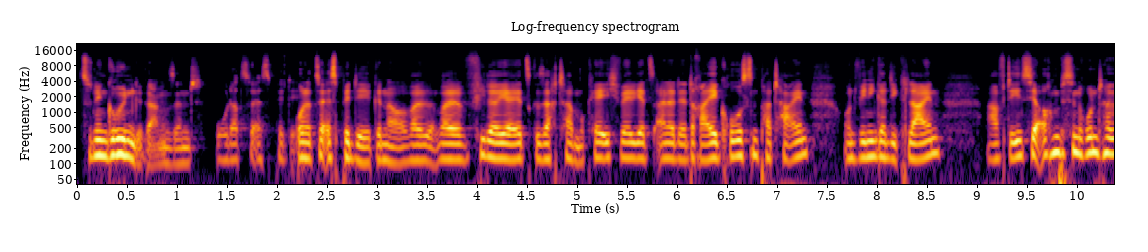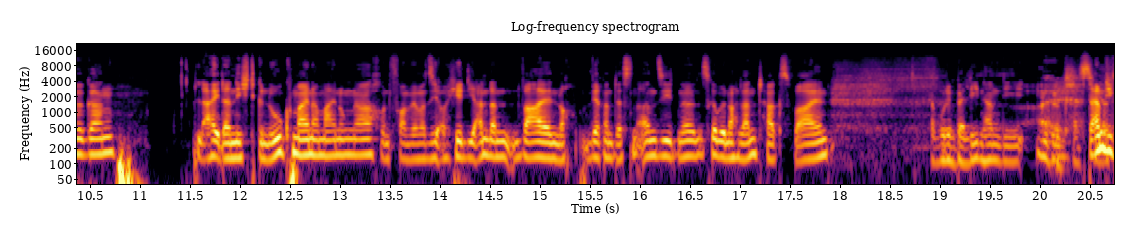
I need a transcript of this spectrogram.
zu den Grünen gegangen sind. Oder zur SPD. Oder zur SPD, genau, weil, weil viele ja jetzt gesagt haben, okay, ich wähle jetzt eine der drei großen Parteien und weniger die kleinen. AfD ist ja auch ein bisschen runtergegangen leider nicht genug, meiner Meinung nach. Und vor allem, wenn man sich auch hier die anderen Wahlen noch währenddessen ansieht, ne, es gab ja noch Landtagswahlen. Ja gut, in Berlin haben die übel kassiert. Da haben die,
